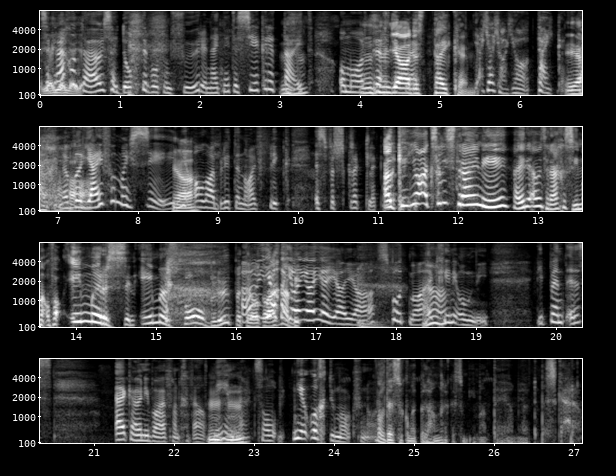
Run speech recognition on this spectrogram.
as ek Ja, ja, reg ja, ja. onthou, sy dogter word ontvoer en hy het net 'n sekere tyd om haar terug te Ja, dis teiken. Ja ja ja ja, teiken. Ja. teiken. Nou wil jy vir my sê, Ja. nie al daai bloed in daai fliek is verskriklik. Okay, ja, ek sal nie strei nie. Hy het die ouens reg gesien, maar of al emmers en emmers vol bloed Oh, betrok ja, was. ja ja ja ja ja, spot maar, ek Ja. gee nie om nie. Die punt is ek hou nie baie van geweld nie Mhm. en ek sal nie 'n oog toe maak vanaand. Wel, dis hoekom dit belangrik is om iemand te hê om jou te beskerm.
